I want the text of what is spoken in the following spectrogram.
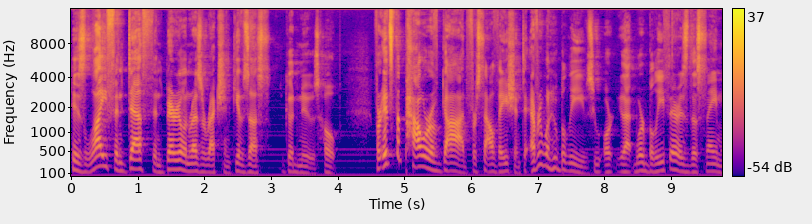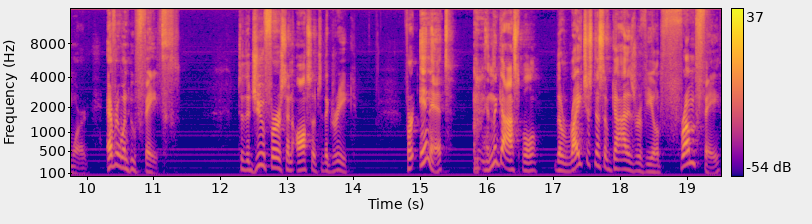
his life and death and burial and resurrection gives us good news, hope. For it's the power of God for salvation to everyone who believes, who, or that word belief there is the same word, everyone who faiths, to the Jew first and also to the Greek. For in it, in the gospel, the righteousness of God is revealed from faith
